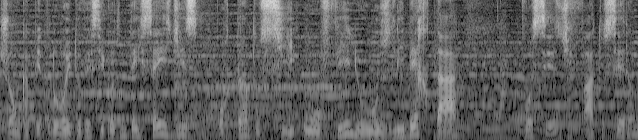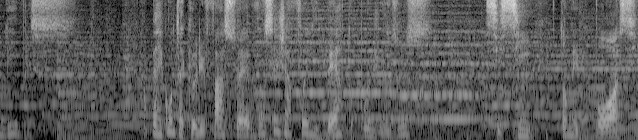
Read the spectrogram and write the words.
João capítulo 8, versículo 36 diz: Portanto, se o Filho os libertar, vocês de fato serão livres. A pergunta que eu lhe faço é: você já foi liberto por Jesus? Se sim, tome posse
